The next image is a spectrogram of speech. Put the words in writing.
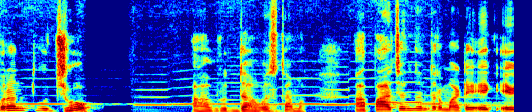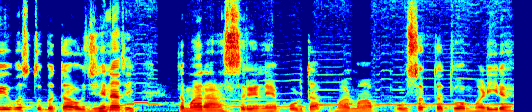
પરંતુ જો આ વૃદ્ધાવસ્થામાં આ પાચન તંત્ર માટે એક એવી વસ્તુ બતાવો જેનાથી તમારા શરીરને પૂરતા પ્રમાણમાં પોષક તત્વો મળી રહે,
